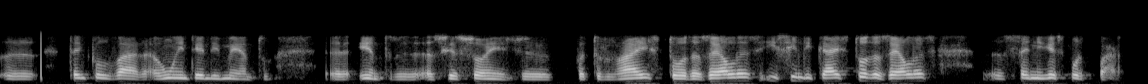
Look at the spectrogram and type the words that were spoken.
uh, tem que levar a um entendimento uh, entre associações uh, patronais, todas elas, e sindicais, todas elas, sem ninguém se pôr de parte.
